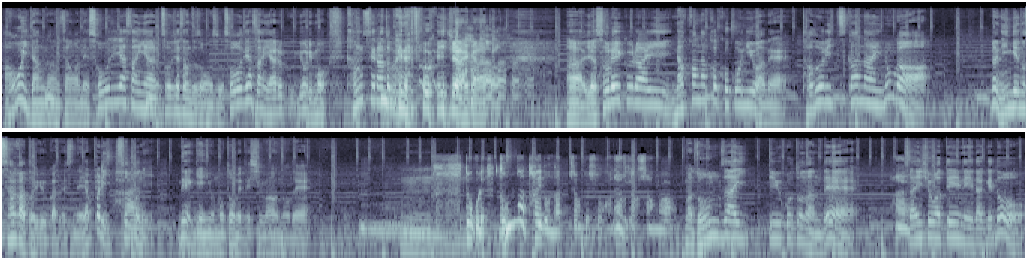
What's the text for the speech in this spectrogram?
青い弾丸さんはね掃除屋さんや、掃除屋さんだと思うんですけど掃除屋さんやるよりもカウンセラーとかになった方がいいんじゃないかなと。はい、いやそれくらいなかなかここにはねたどり着かないのが人間の差がというかですねやっぱり外にね、はい、原因を求めてしまうので。うん。でもこれどんな態度になっちゃうんでしょうかねお客さんが。まあ、存在っていうことなんで、はい、最初は丁寧だけど、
